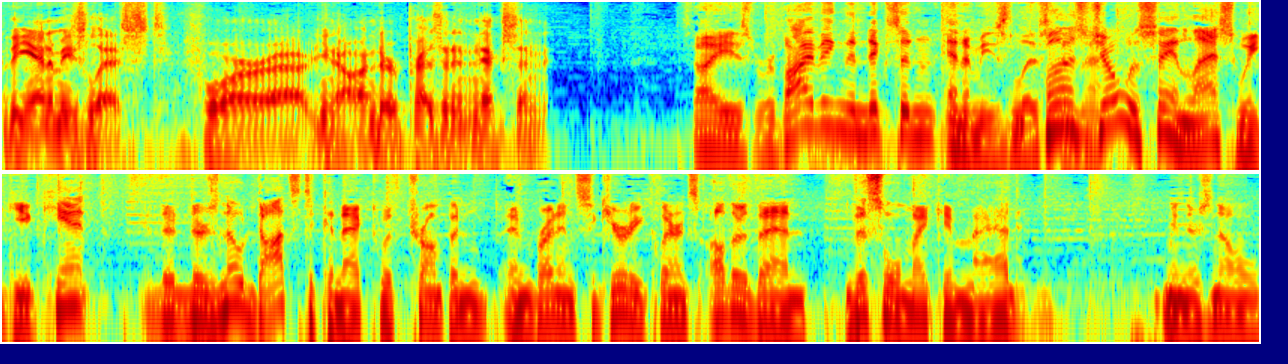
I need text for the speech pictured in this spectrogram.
the enemies list for, uh, you know, under President Nixon. So he's reviving the Nixon enemies list. Well, in as that. Joe was saying last week, you can't. There, there's no dots to connect with Trump and and Brennan's security clearance other than this will make him mad. I mean, there's no,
